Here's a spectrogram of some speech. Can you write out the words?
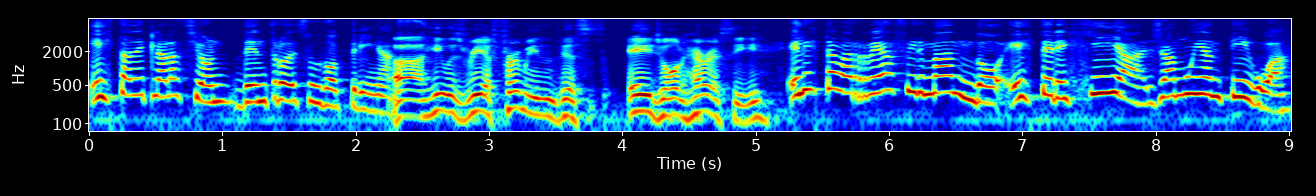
esta declaración dentro de sus doctrinas. Uh, he was reaffirming this age old heresy Él estaba reafirmando esta herejía ya muy antigua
